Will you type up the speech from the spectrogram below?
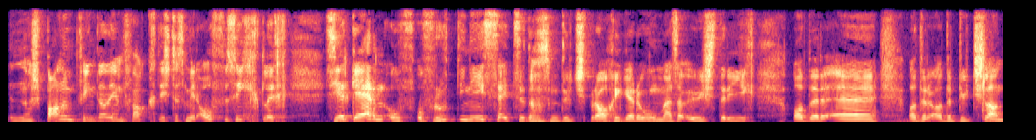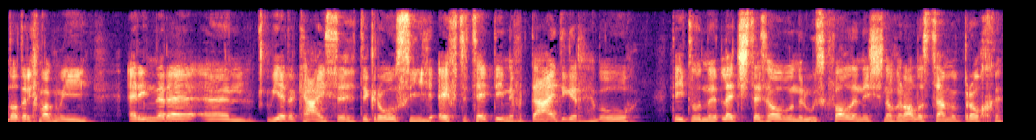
noch spannend finde an dem Fakt, ist, dass wir offensichtlich sehr gern auf, auf Routiniers setzen aus dem deutschsprachigen Raum, also Österreich oder, äh, oder, oder Deutschland, oder? Ich mag mich erinnern, ähm, wie er geheißen, der grosse FCZ-Innenverteidiger, wo dort, wo er, letzte Saison, wo er ausgefallen ist, nachher alles zusammengebrochen.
